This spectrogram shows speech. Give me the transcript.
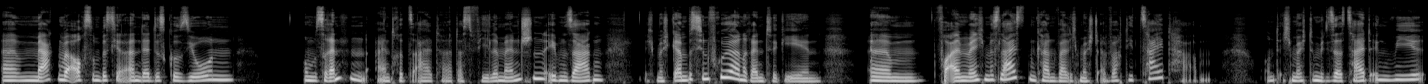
äh, merken wir auch so ein bisschen an der Diskussion ums Renteneintrittsalter, dass viele Menschen eben sagen, ich möchte gerne ein bisschen früher in Rente gehen. Ähm, vor allem, wenn ich mir es leisten kann, weil ich möchte einfach die Zeit haben. Und ich möchte mit dieser Zeit irgendwie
